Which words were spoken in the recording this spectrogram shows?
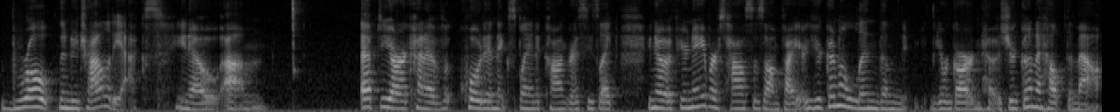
broke the Neutrality Acts. You know, um, FDR kind of quoted and explained to Congress, he's like, you know, if your neighbor's house is on fire, you're going to lend them your garden hose. You're going to help them out.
